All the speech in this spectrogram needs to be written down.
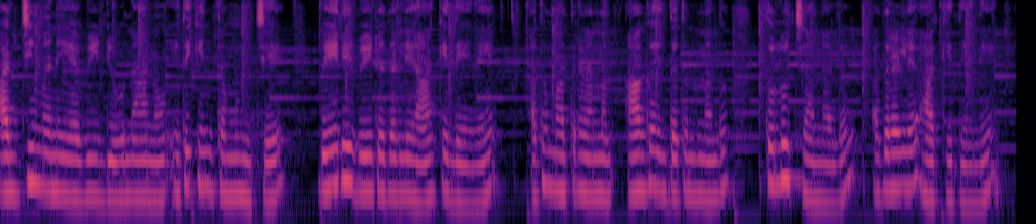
ಅಜ್ಜಿ ಮನೆಯ ವಿಡಿಯೋ ನಾನು ಇದಕ್ಕಿಂತ ಮುಂಚೆ ಬೇರೆ ವೀಡಿಯೋದಲ್ಲಿ ಹಾಕಿದ್ದೇನೆ. ಅದು ಮಾತ್ರ ನನ್ನ, ಆಗ ಇದ್ದದ್ದು ನನ್ನದು ತುಳು ಚಾನಲ್ ಅದರಲ್ಲೇ ಹಾಕಿದ್ದೇನೆ.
